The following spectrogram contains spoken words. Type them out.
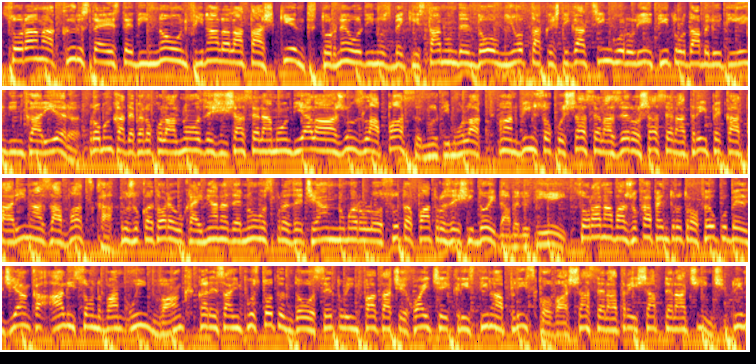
Sorana Cârstea este din nou în finală la Tashkent, turneul din Uzbekistan, unde în 2008 a câștigat singurul ei titlu WTA din carieră. Românca de pe locul al 96-lea mondial a ajuns la pas în ultimul act. A învins-o cu 6 la 0, 6 la 3 pe Katarina Zavatska, o jucătoare ucraineană de 19 ani, numărul 142 WTA. Sorana va juca pentru trofeu cu belgianca Alison Van Windvank, care s-a impus tot în două seturi în fața cehoaicei Cristina Pliskova, 6 la 3, 7 la 5. Prin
